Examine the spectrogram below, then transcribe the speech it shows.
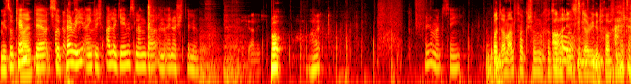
Und wieso Nein. der Sir Perry eigentlich alle Games lang da an einer Stelle? Ich gar nicht. Oh. Hi. Hallo Matzi. Wurde am Anfang schon von so einer Au. Incendiary getroffen. Alter.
